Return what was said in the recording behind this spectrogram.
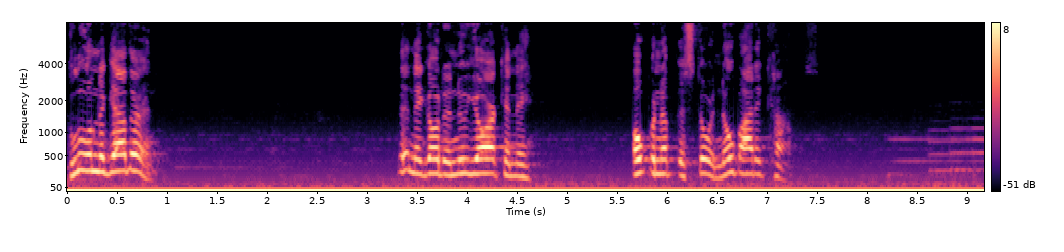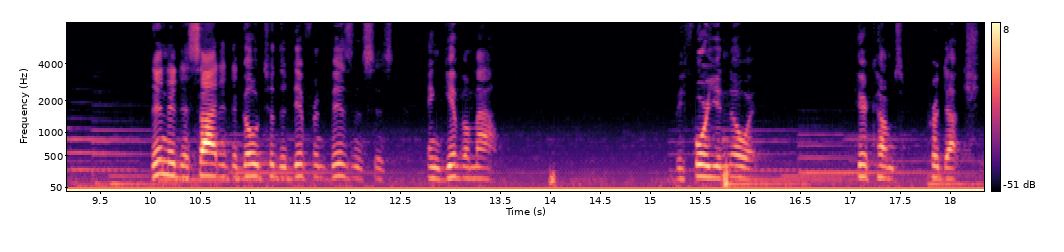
glue them together. And then they go to New York and they open up the store. Nobody comes. Then they decided to go to the different businesses and give them out. Before you know it, here comes production.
